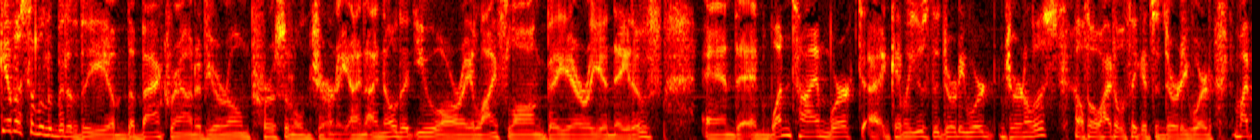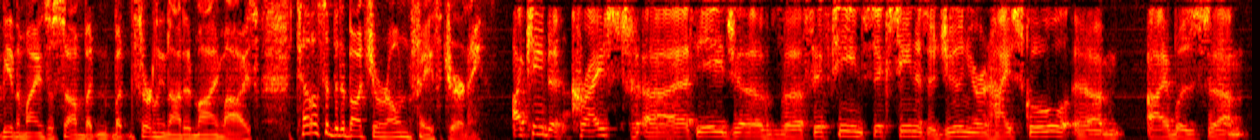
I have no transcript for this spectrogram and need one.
Give us a little bit of the um, the background of your own personal journey. I, I, know that you are a lifelong Bay Area native, and and one time worked. Uh, can we use the dirty word journalist? Although I don't think it's a dirty word. It might be in the minds of some, but but certainly not in my eyes. Tell us a bit about your own faith journey. I came to Christ uh, at the age of uh, 15, 16 as a junior in high school. Um, I was um,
